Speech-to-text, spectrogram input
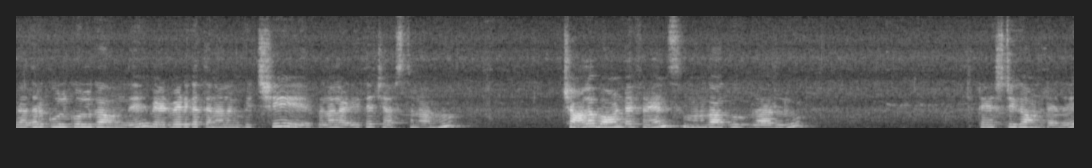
వెదర్ కూల్ కూల్గా ఉంది. వేడివేడిగా తినాలనిపించి పిల్లలు అడిగితే చేస్తున్నాను. చాలా బాగుంటాయి ఫ్రెండ్స్ మునగాకు గారెలు. టేస్టీగా ఉంటుంది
